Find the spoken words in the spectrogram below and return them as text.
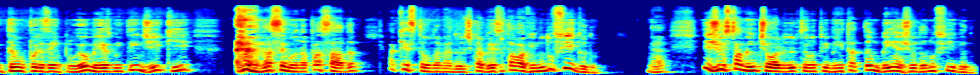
Então, por exemplo, eu mesmo entendi que na semana passada a questão da minha dor de cabeça estava vindo do fígado. Né? E justamente o óleo de hortelã-pimenta também ajuda no fígado.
